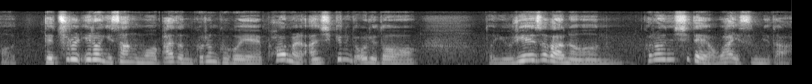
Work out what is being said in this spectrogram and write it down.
어, 대출 1억 이상 뭐 받은 그런 그거에 포함을 안 시키는 게 오히려 더, 더 유리해져 가는 그런 시대에 와 있습니다.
